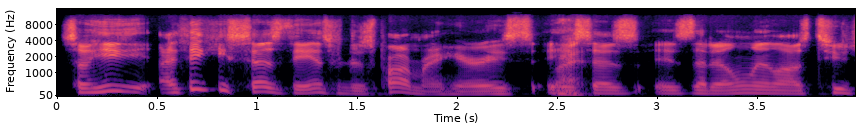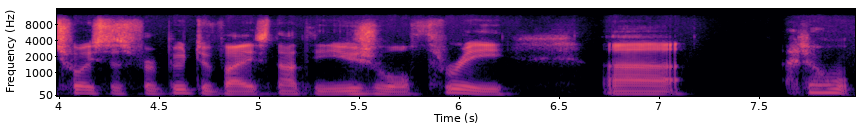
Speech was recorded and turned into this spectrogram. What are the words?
so he, I think he says the answer to this problem right here. He's, he says is that it only allows two choices for boot device, not the usual three. Uh, I don't,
